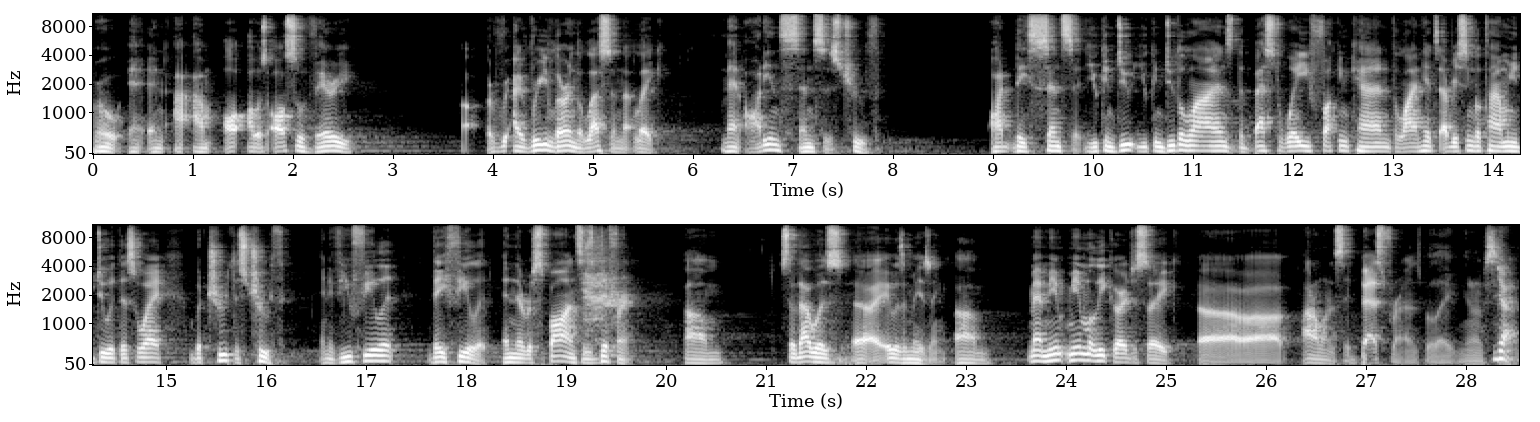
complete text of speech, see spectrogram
bro, and, and I, I'm al- I was also very. uh, I relearned the lesson that like, man, audience senses truth they sense it. You can do you can do the lines the best way you fucking can. The line hits every single time when you do it this way. But truth is truth, and if you feel it, they feel it, and their response is different. Um, so that was uh, it was amazing. Um, man, me, me and Malika are just like uh, I don't want to say best friends, but like you know what I'm saying.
